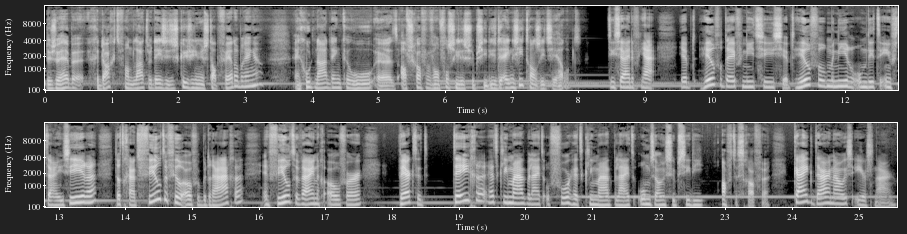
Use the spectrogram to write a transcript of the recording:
Dus we hebben gedacht van laten we deze discussie nu een stap verder brengen en goed nadenken hoe eh, het afschaffen van fossiele subsidies de energietransitie helpt die zeiden van ja, je hebt heel veel definities, je hebt heel veel manieren om dit te inventariseren. Dat gaat veel te veel over bedragen en veel te weinig over werkt het tegen het klimaatbeleid of voor het klimaatbeleid om zo'n subsidie af te schaffen. Kijk daar nou eens eerst naar.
